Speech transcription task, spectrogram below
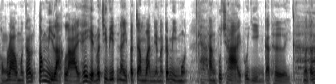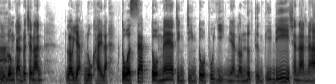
ของเรามันก็ต้องมีหลากหลาย ให้เห็นว่าชีวิตในประจำวันเนี่ยมันก็มีหมดครับทั้งผู้ชายผู้หญิงกระเทยอ่ามัมันต้องอยู่ร่วมกันเพราะฉะนั้น เราอยากดูใครล่ะ ตัวแซบตัวแม่จริง ๆ ตัวผู้หญิงเนี่ยเรานึกถึงพี่ดีชนานา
